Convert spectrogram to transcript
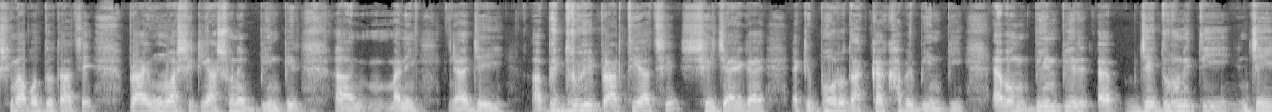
সীমাবদ্ধতা আছে। প্রায় উনআশিটি আসনে বিএনপির মানে যেই বিদ্রোহী প্রার্থী আছে, সেই জায়গায় একটি বড় ধাক্কা খাবে বিএনপি এবং বিএনপির যে দুর্নীতি, যেই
